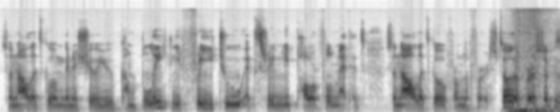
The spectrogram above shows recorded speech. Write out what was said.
So now let's go i'm going to show you completely free two extremely powerful methods. So now let's go from the first. So the first step is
